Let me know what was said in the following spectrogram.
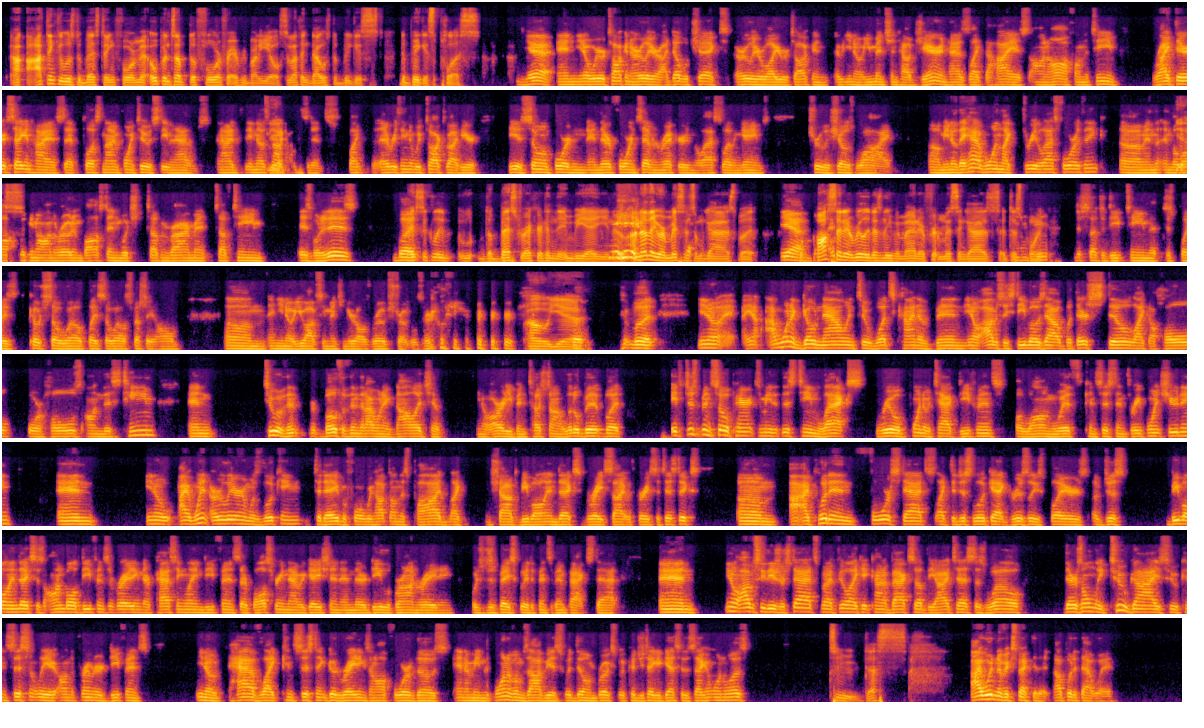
I, I think it was the best thing for him. It opens up the floor for everybody else, and I think that was the biggest the biggest plus. Yeah, and you know we were talking earlier. I double checked earlier while you were talking. uh, You know, you mentioned how Jaren has like the highest on off on the team. Right there at second highest at plus nine point two is Steven Adams, and I you know it's not a coincidence. Like everything that we've talked about here, he is so important, and their four and seven record in the last eleven games truly shows why. Um, you know they have won like three of the last four, I think. Um, and and the loss, you know, on the road in Boston, which tough environment, tough team, is what it is. But Basically, the best record in the NBA. You know, Yeah. I know they were missing some guys, but yeah, Boston, it really doesn't even matter if you're missing guys at this Mhm. point. Just such a deep team that just plays coach so well, plays so well, especially at home. Um, and you know, you obviously mentioned your all's road struggles earlier, Oh yeah, but you know, I, I want to go now into what's kind of been, you know, obviously Steve O's out, but there's still like a hole or holes on this team, and two of them, or both of them that I want to acknowledge have, you know, already been touched on a little bit, but it's just been so apparent to me that this team lacks real point of attack defense along with consistent three point shooting. And, you know, I went earlier and was looking today before we hopped on this pod, like shout out to B Ball Index, great site with great statistics. Um, I, I put in four stats like to just look at Grizzlies players of just B Ball Index's on ball defensive rating, their passing lane defense, their ball screen navigation, and their D LeBron rating, which is just basically a defensive impact stat. And, you know, obviously these are stats, but I feel like it kind of backs up the eye test as well. There's only two guys who consistently on the perimeter defense, you know, have like consistent good ratings on all four of those. And I mean, one of them's obvious with Dillon Brooks, but could you take a guess who the second one was? dude, that's I wouldn't have expected it. I'll put it that way.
